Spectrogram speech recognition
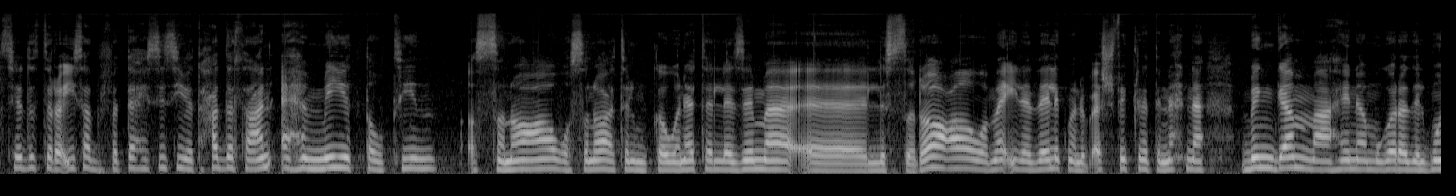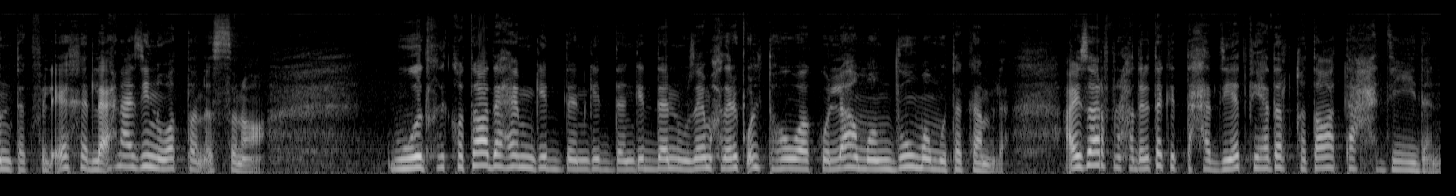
سيادة الرئيس عبد الفتاح السيسي يتحدث عن أهمية توطين الصناعة وصناعة المكونات اللازمة آه، للصناعة وما إلى ذلك. ما نبقاش فكرة إن إحنا بنجمع هنا مجرد المنتج في الآخر. لا إحنا عايزين نوطن الصناعة. والقطاع ده هام جدا جدا جدا وزي ما حضرتك قلت هو كلها منظومة متكاملة. عايزه أعرف من حضرتك التحديات في هذا القطاع تحديدا.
